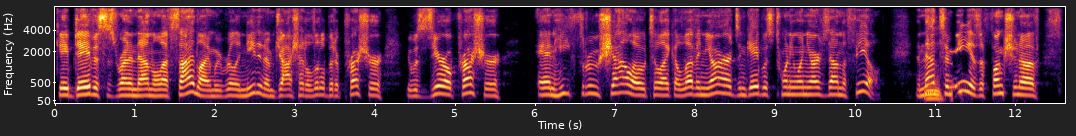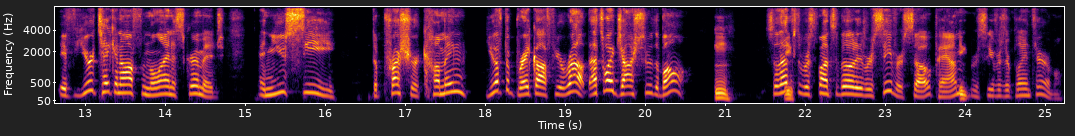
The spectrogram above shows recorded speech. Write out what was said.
Gabe Davis is running down the left sideline. We really needed him. Josh had a little bit of pressure. It was zero pressure, and he threw shallow to like 11 yards, and Gabe was 21 yards down the field. And that mm. to me is a function of if you're taking off from the line of scrimmage and you see the pressure coming, you have to break off your route. That's why Josh threw the ball. Mm. So that's he, the responsibility of the receiver. So Pam, he, receivers are playing terrible.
